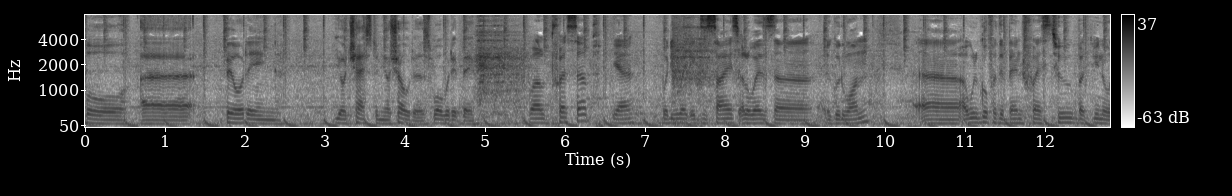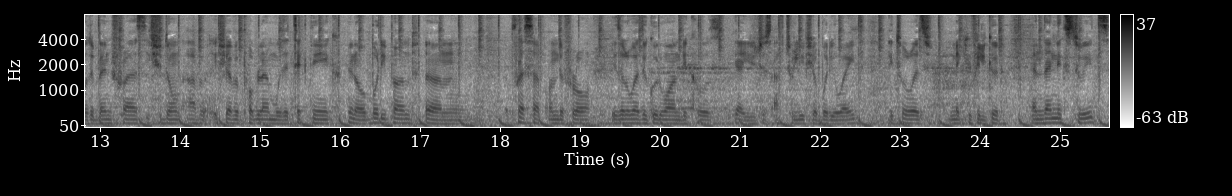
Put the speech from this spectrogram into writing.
for uh, building your chest and your shoulders, what would it be? Well, press up, yeah. Body weight exercise, always a good one. Uh, I will go for the bench press too, but you know the bench press. If you don't have, if you have a problem with the technique, you know body pump, um, press up on the floor is always a good one because yeah, you just have to lift your body weight. It always make you feel good. And then next to it,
